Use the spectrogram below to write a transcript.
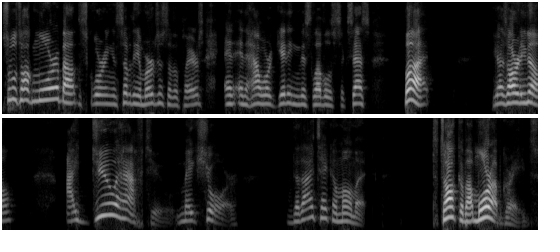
So we'll talk more about the scoring and some of the emergence of the players and, and how we're getting this level of success. But you guys already know I do have to make sure that I take a moment to talk about more upgrades.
